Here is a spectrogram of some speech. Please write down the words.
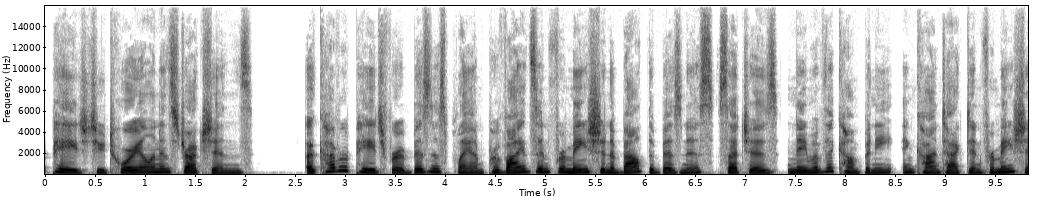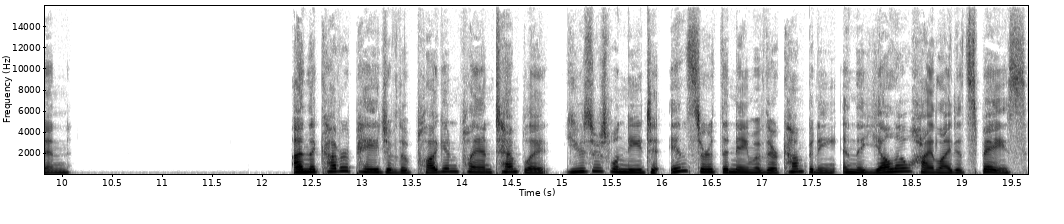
page tutorial and instructions. A cover page for a business plan provides information about the business, such as name of the company and contact information. On the cover page of the plug-in plan template, users will need to insert the name of their company in the yellow highlighted space.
